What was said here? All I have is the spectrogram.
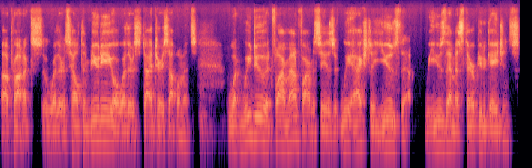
uh, products, whether it's health and beauty or whether it's dietary supplements what we do at Flower Mound Pharmacy is that we actually use them. We use them as therapeutic agents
